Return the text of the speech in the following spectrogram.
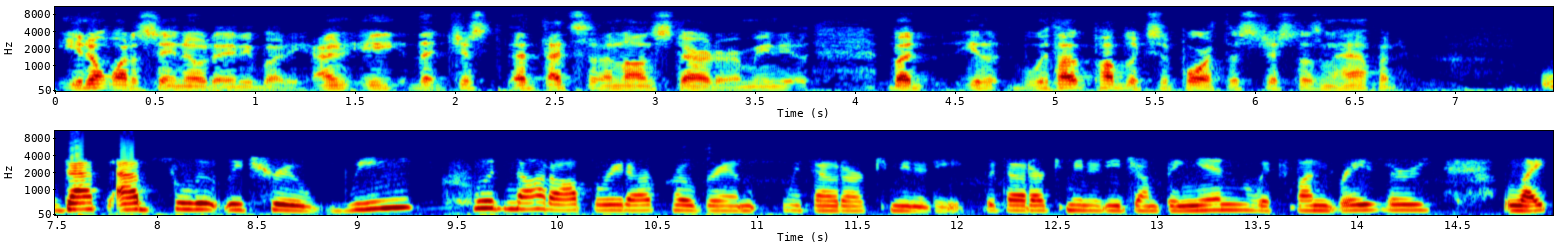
you don't want to say no to anybody. I that just that, that's a non-starter. I mean, but you know, without public support, this just doesn't happen. That's absolutely true. We could not operate our program without our community, without our community jumping in with fundraisers like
